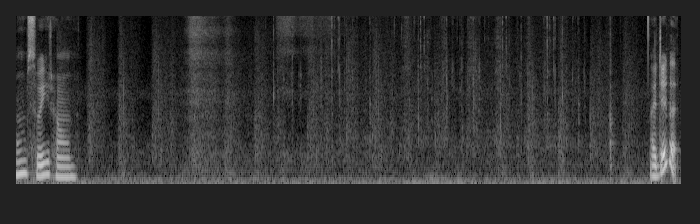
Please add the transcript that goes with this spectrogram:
Home sweet home. I did it.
